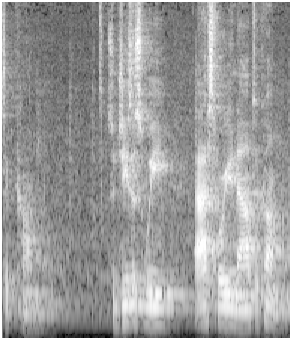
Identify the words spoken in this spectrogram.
to come. So, Jesus, we ask for you now to come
